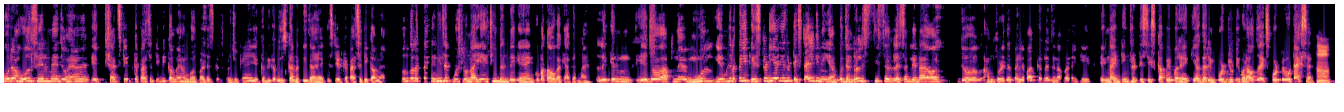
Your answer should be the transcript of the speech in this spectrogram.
पूरा होल सेल में जो है एक शायद स्टेट कैपेसिटी भी कम है हम बहुत बार डिस्कस कर चुके हैं। ये कभी कभी उसका नतीजा है कि स्टेट कैपेसिटी कम है। तो उनको लगता है इन्हीं से पूछ लो ना ये इसी धंधे के हैं इनको पता होगा क्या करना है। लेकिन ये जो आपने मूल ये मुझे लगता है ये केस स्टडी है ये सिर्फ़ टेक्सटाइल की नहीं है। हमको जनरल इस चीज़ से लेसन लेना है और जो हम थोड़ी देर पहले बात कर रहे थे ना प्रणय की एक 1936 का पेपर है कि अगर इम्पोर्ट ड्यूटी बढ़ाओ तो एक्सपोर्ट पे वो टैक्स है। हाँ, हम्म।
